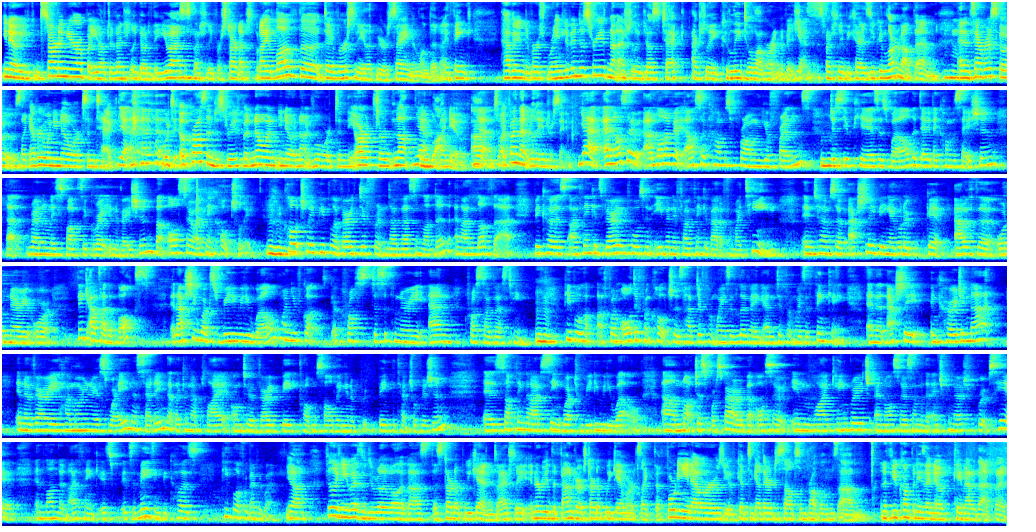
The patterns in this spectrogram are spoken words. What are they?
you know, you can start in Europe, but you have to eventually go to the U.S., Mhm. especially for startups. But I love the diversity, like we were saying in London. I think having a diverse range of industries, not necessarily just tech, actually could lead to a lot more innovation. Yes. Especially because you can learn about them. Mhm. And in San Francisco, it was like everyone you know works in tech. yeah. which across industries, but no one, you know, not people worked in the arts or not Yeah. people I knew. Um, Yeah. So I find that really interesting. Yeah, and also a lot of it also comes from your friends, Mhm. just your peers as well, the day to day conversation that randomly sparks a great innovation, but also I think culturally. Mhm. Culturally, people are very different and diverse in London, and I love that because I think it's very important, even if I think about it for my team, in terms of actually being able to get out of the ordinary or think outside the box. It actually works really, really well when you've got a cross disciplinary and cross diverse team Mhm. people from all different cultures have different ways of living and different ways of thinking and then actually encouraging that in a very harmonious way in a setting that they can apply it onto a very big problem solving and a big potential vision is something that I've seen worked really, really well. Um, not just for Sparrho, but also in Y Cambridge and also some of the entrepreneurship groups here in London. I think it's it's amazing because people are from everywhere. Yeah, I feel like you guys would do really well in uh, the startup weekend. I actually interviewed the founder of Startup Weekend, where it's like the 48 hours you have get together to solve some problems. Um, and a few companies I know came out of that, but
